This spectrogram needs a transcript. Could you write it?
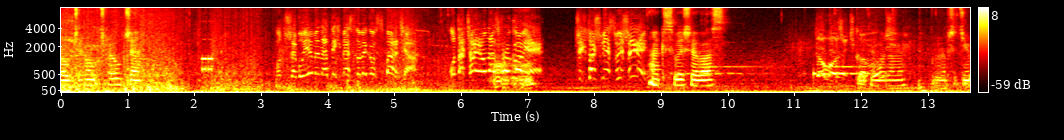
Rołcze, rołcze, rołcze. Potrzebujemy natychmiastowego wsparcia. Otaczają nas wrogowie. Czy ktoś mnie słyszy? Tak, słyszę was. Dołożyć Tutaj możemy naprzeciw.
